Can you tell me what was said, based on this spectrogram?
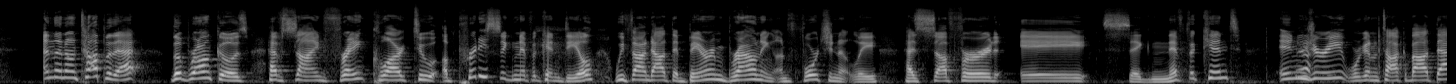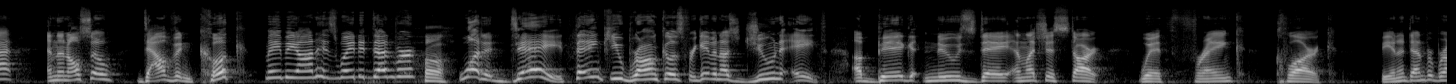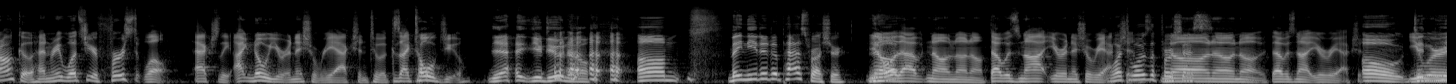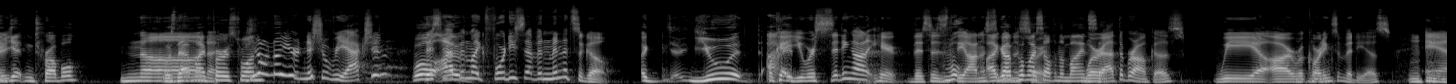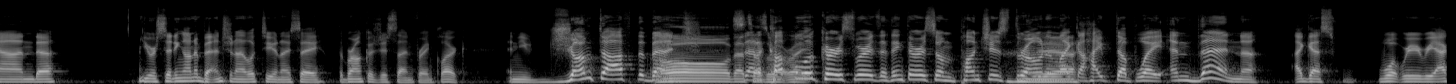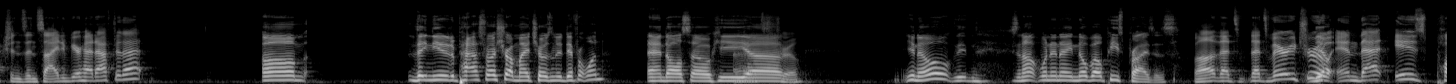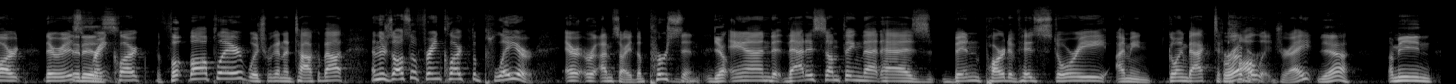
And then on top of that, the Broncos have signed Frank Clark to a pretty significant deal. We found out that Baron Browning, unfortunately, has suffered a significant injury. We're going to talk about that. And then also, Dalvin Cook maybe on his way to Denver. What a day. Thank you, Broncos, for giving us June 8th, a big news day. And let's just start with Frank Clark being a Denver Bronco. Henry, what's your first? Well, actually, I know your initial reaction to it because I told you. Yeah, you do know. um, they needed a pass rusher. You know no, what? that no, no, no. That was not your initial reaction. What was the first No, no, no. That was not your reaction. oh, you didn't were he get in trouble? no. was that my no. first one? You don't know your initial reaction. Well, this I- happened like 47 minutes ago. Uh, you Okay, I- you were sitting on it here. This is Well, the honest. I gotta put myself in the mindset. We're at the Broncos. We uh, are Mm-hmm. recording some videos, and uh, you were sitting on a bench, and I look to you and I say, "The Broncos just signed Frank Clark." And you jumped off the bench. Oh, that said a couple right. of curse words. I think there were some punches thrown in like a hyped up way. And then, I guess, what were your reactions inside of your head after that? um, they needed a pass rusher. I might have chosen a different one. And also, he, That's uh, true. you know, he's not winning any Nobel Peace Prizes. Well, that's that's very true, Yep. and that is part. There is It Frank is. Clark, the football player, which we're going to talk about, and there's also Frank Clark, the player. Or, or, I'm sorry, the person. Yep. And that is something that has been part of his story. I mean, going back to Forever. college, right? Yeah. I mean,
